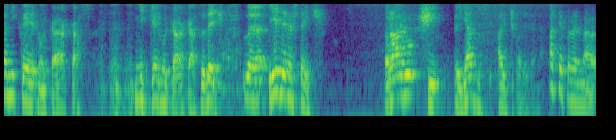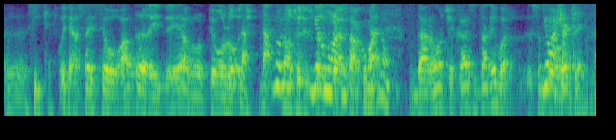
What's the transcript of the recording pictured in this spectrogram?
dar nicăieri nu ca acasă. nicăieri nu ca acasă. Deci, uh, Edenul este aici. Raiul și iadul aici, părerea mea. Asta e părerea mea, uh, sincer. Uite, asta este o altă idee a unor teologi. Da, da, nu, nu o să eu discutăm nu despre am- asta acum, da, nu. dar în orice caz, într-adevăr, sunt Eu așa teologi, cred, da.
